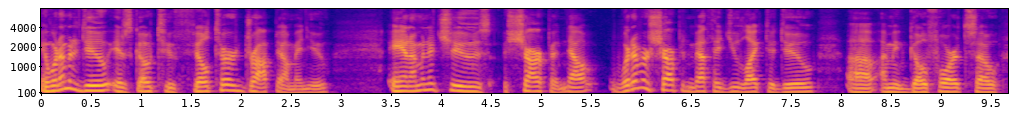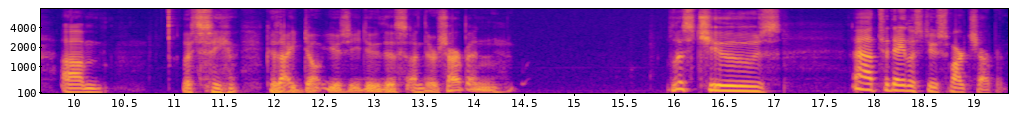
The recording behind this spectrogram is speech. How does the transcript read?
And what I'm going to do is go to Filter drop-down menu, and I'm going to choose sharpen. Now, whatever sharpen method you like to do, uh, I mean, go for it. So um, let's see, because I don't usually do this under sharpen. Let's choose, uh, today let's do smart sharpen.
